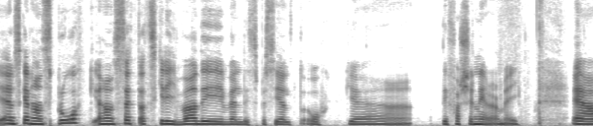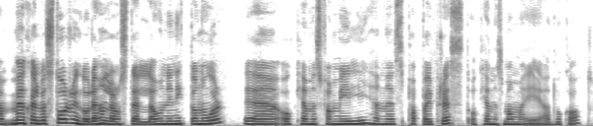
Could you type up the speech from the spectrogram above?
jag älskar hans språk, hans sätt att skriva. Det är väldigt speciellt och eh, det fascinerar mig. Eh, men själva storyn då, det handlar om Stella. Hon är 19 år eh, och hennes familj, hennes pappa är präst och hennes mamma är advokat.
